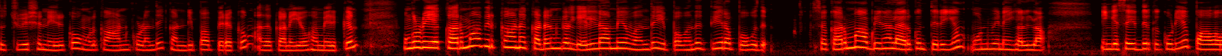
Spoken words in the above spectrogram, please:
சுச்சுவேஷன் இருக்கோ உங்களுக்கு ஆண் குழந்தை கண்டிப்பாக பிறக்கும். அதற்கான யோகம் இருக்குது உங்களுடைய கர்மாவிற்கான கடன்கள் எல்லாமே வந்து இப்போ வந்து தீரப்போகுது. ஸோ கர்மா அப்படின்னா எல்லாருக்கும் தெரியும். முன்வினைகள்லாம் நீங்கள் செய்திருக்கக்கூடிய பாவ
